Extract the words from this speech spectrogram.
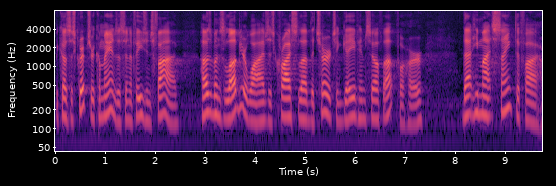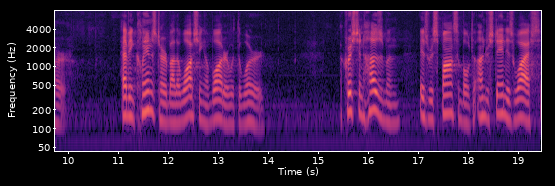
Because the scripture commands us in Ephesians 5 Husbands, love your wives as Christ loved the church and gave himself up for her, that he might sanctify her, having cleansed her by the washing of water with the word. A Christian husband is responsible to understand his wife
